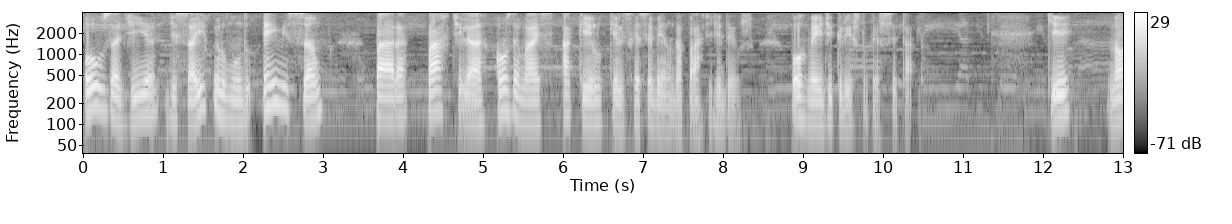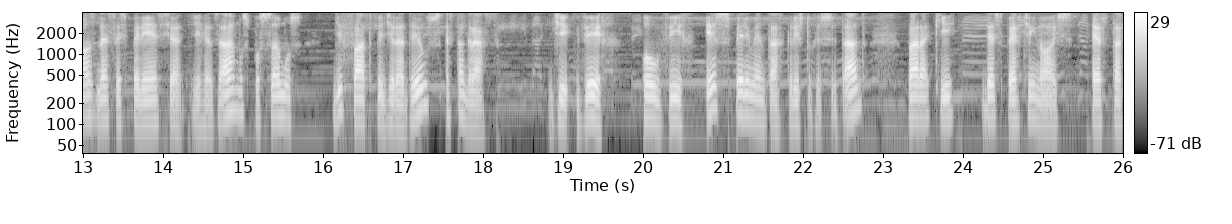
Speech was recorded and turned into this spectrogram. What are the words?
ousadia de sair pelo mundo em missão para partilhar com os demais aquilo que eles receberam da parte de Deus, por meio de Cristo ressuscitado. Que nós, nessa experiência de rezarmos, possamos de fato pedir a Deus esta graça de ver, ouvir, experimentar Cristo ressuscitado, para que desperte em nós esta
